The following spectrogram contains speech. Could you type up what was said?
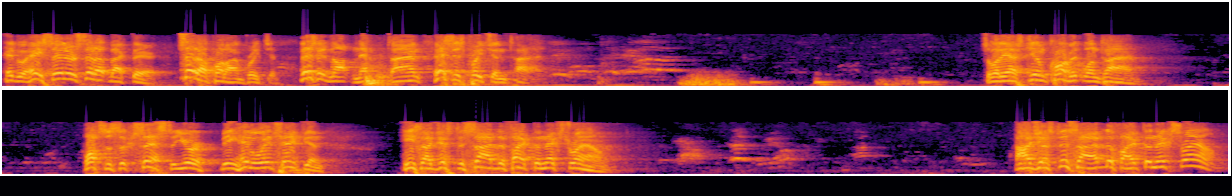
heavyweight, hey, sailor, sit up back there. Sit up while I'm preaching. This is not nap time. This is preaching time. Somebody asked Jim Corbett one time, what's the success to your being heavyweight champion? He said, I just decided to fight the next round. I just decided to fight the next round.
